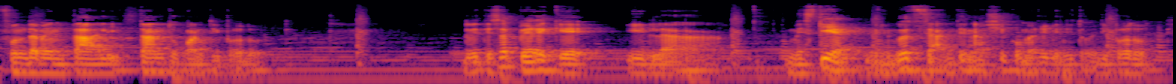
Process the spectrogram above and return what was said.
fondamentali tanto quanto i prodotti. Dovete sapere che il mestiere del negoziante nasce come rivenditore di prodotti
